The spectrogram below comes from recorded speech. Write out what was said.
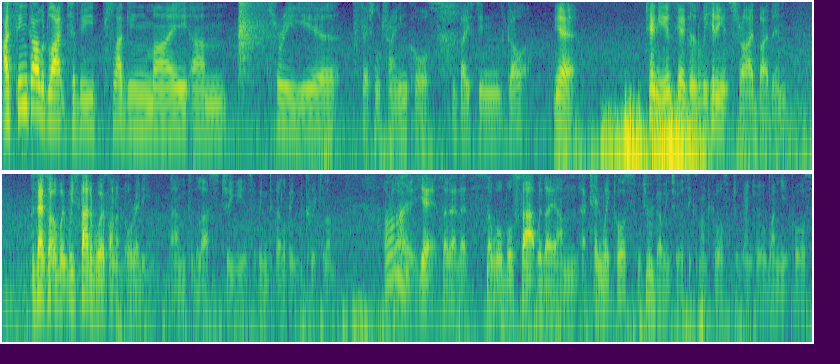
I think I would like to be plugging my um, three-year professional training course based in Goa. Yeah, ten years. Yeah, because it'll be hitting its stride by then. Because that's what we, we started work on it already. Um, for the last two years, we've been developing the curriculum. All so right. yeah, so that, that's so we'll we'll start with a um, a ten week course, which Hmm. will go into a six month course, which will go into a one year course,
